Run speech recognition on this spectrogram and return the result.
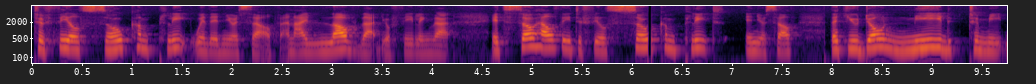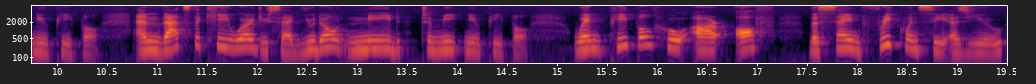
to feel so complete within yourself. And I love that you're feeling that. It's so healthy to feel so complete in yourself that you don't need to meet new people. And that's the key word you said. You don't need to meet new people. When people who are off the same frequency as you,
